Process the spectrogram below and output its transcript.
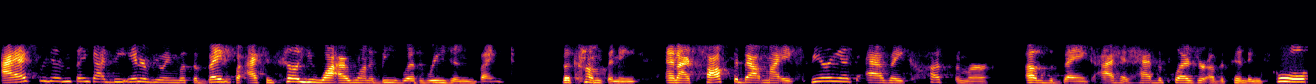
I actually didn't think I'd be interviewing with the bank, but I can tell you why I want to be with Regions Bank the company. And I talked about my experience as a customer of the bank. I had had the pleasure of attending school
